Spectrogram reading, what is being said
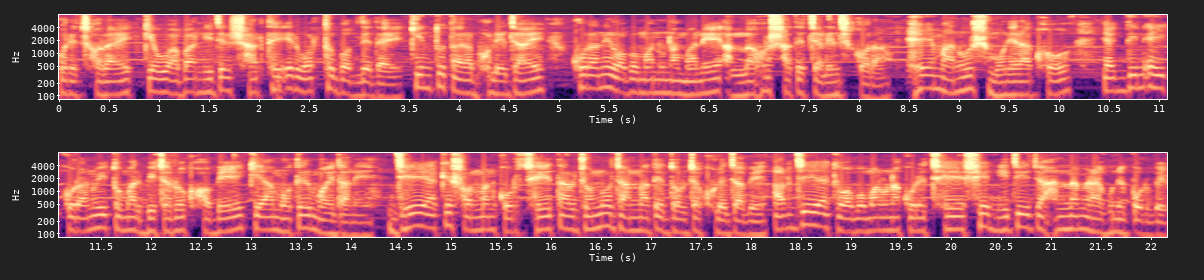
করে ছড়ায়, কেউ আবার নিজের স্বার্থে এর অর্থ বদলে দেয়। কিন্তু তারা ভুলে যায় কোরআনের অবমাননা মানে আল্লাহর সাথে চ্যালেঞ্জ করা। হে মানুষ, মনে রাখো, একদিন এই কোরআনই তোমার বিচারক হবে কেয়ামতের ময়দানে। যে একে সম্মান করছে, তার জন্য জান্নাতের দরজা খুলে যাবে। আর যে একে অবমাননা করেছে, সে নিজেই জাহান্নামের আগুনে পড়বে।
